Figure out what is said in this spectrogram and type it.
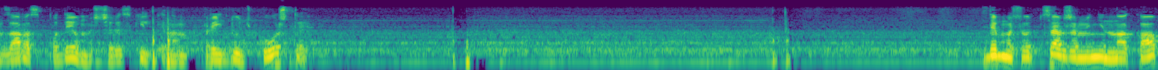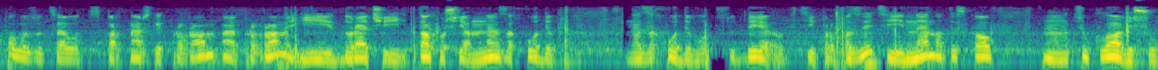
Зараз подивимось, через скільки нам прийдуть кошти. Дивимось, от це вже мені накапало з оце от з партнерських програм, е, програми. І, до речі, також я не заходив, не заходив от сюди в ці пропозиції, не натискав цю клавішу.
